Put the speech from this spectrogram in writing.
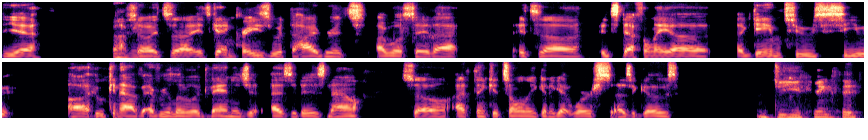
Yeah. I mean, so it's uh it's getting crazy with the hybrids. I will say that it's uh it's definitely a a game to see uh, who can have every little advantage as it is now. So I think it's only going to get worse as it goes. Do you think that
